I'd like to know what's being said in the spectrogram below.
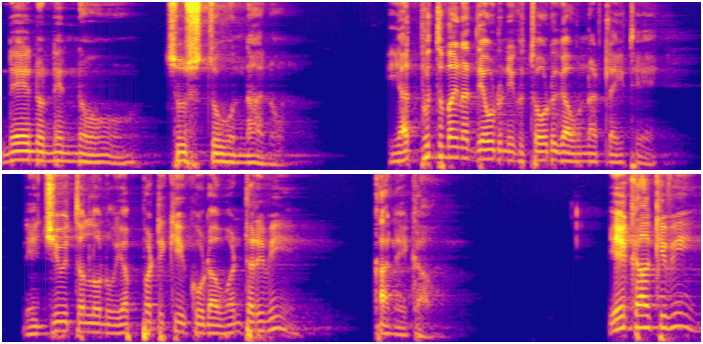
నేను నిన్ను చూస్తూ ఉన్నాను. ఈ అద్భుతమైన దేవుడు నీకు తోడుగా ఉన్నట్లయితే నీ జీవితంలో నువ్వు ఎప్పటికీ కూడా ఒంటరివి కానే కావు. ఏకాకివి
